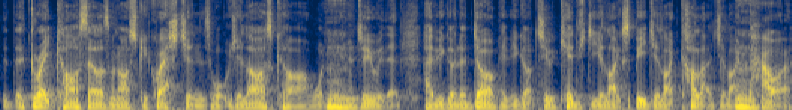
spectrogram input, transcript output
The great car salesman ask you questions. What was your last car? What are you mm. going to do with it? Have you got a dog? Have you got two kids? Do you like speed? Do you like color? Do you like mm. power?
